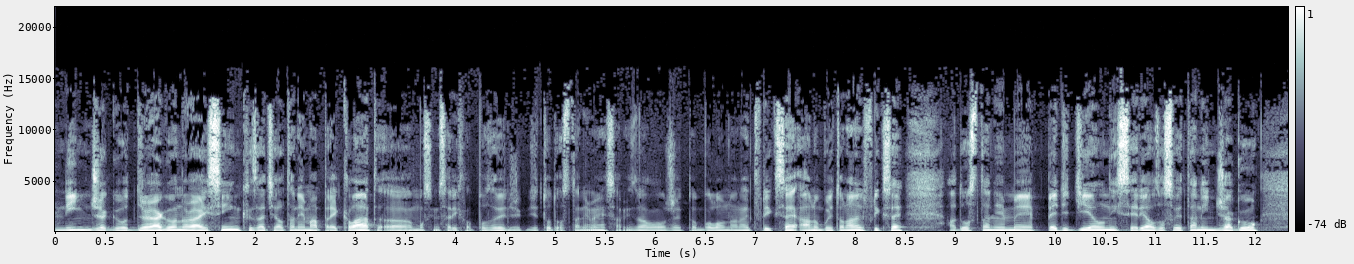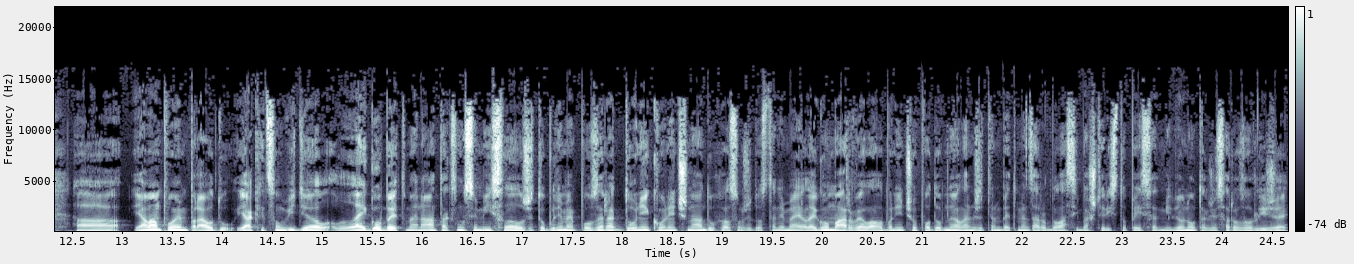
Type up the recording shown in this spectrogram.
Ninjago Dragon Rising. Zatiaľ to nemá preklad. Uh, musím sa rýchlo pozrieť, že kde to dostaneme. Sa mi zdalo, že to bolo na Netflixe. Áno, bude to na Netflixe. A dostaneme 5-dielný seriál zo sveta Ninjago. A ja vám poviem pravdu, ja keď som videl Lego Batmana, tak som si myslel, že to budeme pozerať do nekonečna. Dúfal som, že dostaneme aj Lego Marvel alebo niečo podobné, lenže ten Batman zarobil asi iba 450 miliónov, takže sa rozhodli, že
